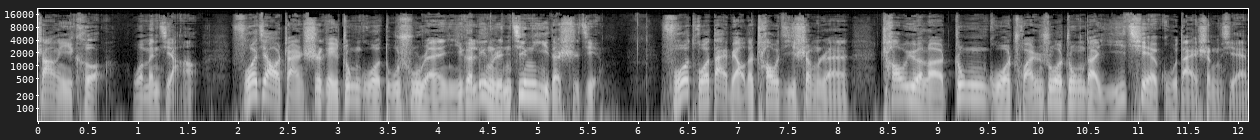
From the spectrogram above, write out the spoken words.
上一课我们讲，佛教展示给中国读书人一个令人惊异的世界。佛陀代表的超级圣人，超越了中国传说中的一切古代圣贤。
